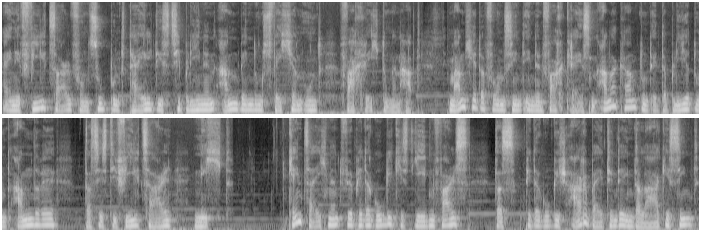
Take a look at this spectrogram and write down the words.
eine Vielzahl von Sub- und Teildisziplinen, Anwendungsfächern und Fachrichtungen hat. Manche davon sind in den Fachkreisen anerkannt und etabliert und andere, das ist die Vielzahl, nicht. Kennzeichnend für Pädagogik ist jedenfalls, dass pädagogisch Arbeitende in der Lage sind,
